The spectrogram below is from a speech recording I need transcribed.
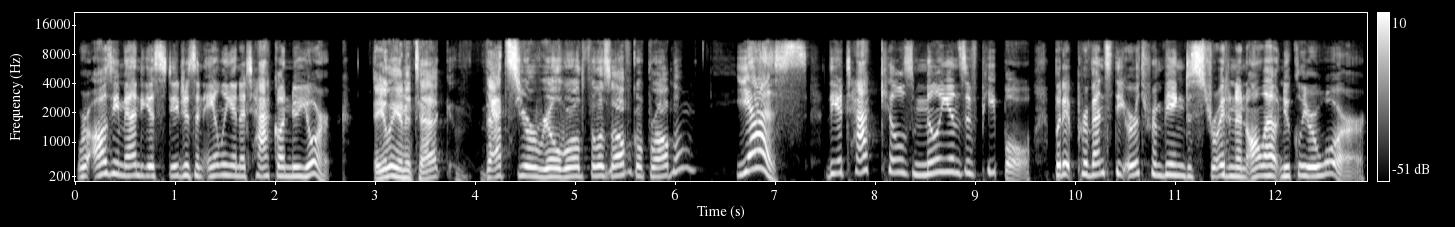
where Ozymandias stages an alien attack on New York? Alien attack? That's your real world philosophical problem? Yes. The attack kills millions of people, but it prevents the Earth from being destroyed in an all out nuclear war.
